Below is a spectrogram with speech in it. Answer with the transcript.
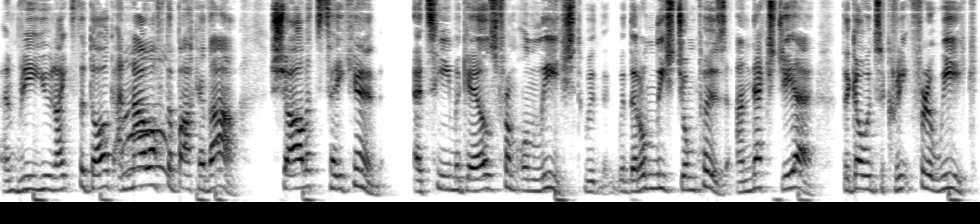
and reunites the dog. And now off the oh. back of that, Charlotte's taken a team of girls from Unleashed with, with their Unleashed jumpers. And next year, they're going to Crete for a week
